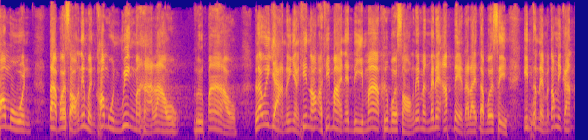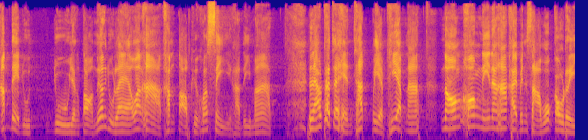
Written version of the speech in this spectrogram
ข้อมูล แต่เบอร์สองนี่เหมือนข้อมูลวิ่งมาหาเรา หรือเปล่า แล้วอีกอย่างหนึ่งอย่างที่น้องอธิบายเนี่ยดีมากคือเบอร์สองเนี่ยมันไม่ได้อัปเดตอะไรแต่เบอร์สี่อินเทอร์เน็ตมันต้องมีการอัปเดตอยู่อยู่อย่างต่อเนื่องอยู่แล้วอะค่ะคำตอบคือข้อสี่ค่ะดีมาก แล้วถ้าจะเห็นชัดเปรียบเทียบนะ น้องห้องนี้นะฮะใครเป็นสาวกเกาหลี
